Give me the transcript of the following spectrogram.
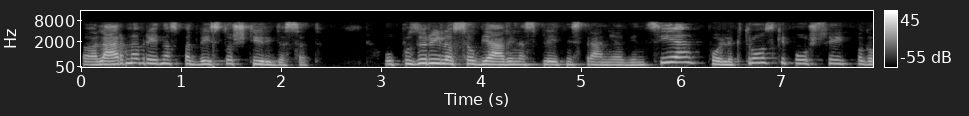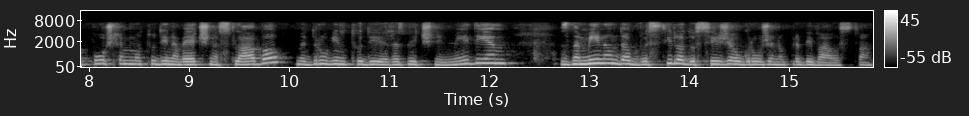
alarmna vrednost pa dvesto štirideset. Opozorilo se objavi na spletni strani agencije, po elektronski pošti pa ga pošljemo tudi na več naslovov, med drugim tudi različnim medijem, z namenom, da obvestilo doseže ogroženo prebivalstvo.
